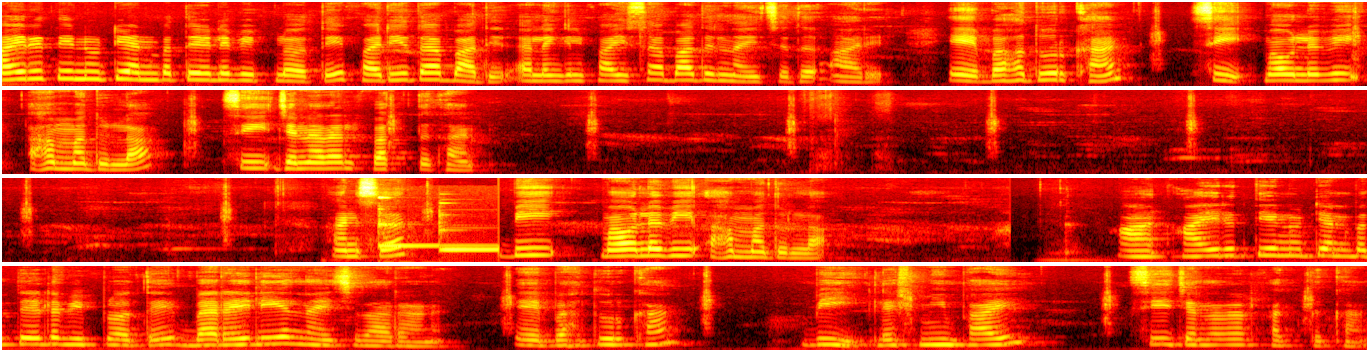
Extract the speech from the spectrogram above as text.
ആയിരത്തി എണ്ണൂറ്റി അൻപത്തേഴിലെ വിപ്ലവത്തെ ഫരീദാബാദിൽ അല്ലെങ്കിൽ ഫൈസാബാദിൽ നയിച്ചത് ആര്? A. Bahadur Khan C. Maulvi Ahmadullah C. General Bakht Khan. Answer B. Maulvi Ahmadullah. ആയിരത്തി എണ്ണൂറ്റി അൻപത്തേഴിലെ വിപ്ലവത്തെ ബറേലിയിൽ നയിച്ചതാരാണ് A. Bahadur Khan B. Lakshmibai C. General Bakht Khan.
